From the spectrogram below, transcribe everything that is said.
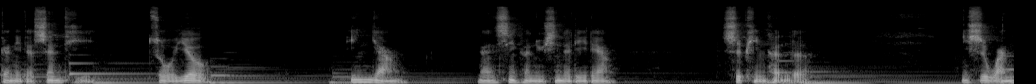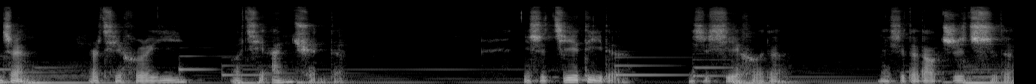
跟你的身体左右阴阳、男性和女性的力量是平衡的，你是完整。而且合一，而且安全的，你是接地的，你是协和的，你是得到支持的。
